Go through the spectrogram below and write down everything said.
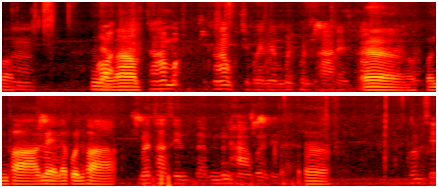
พออืมมันอย่างงามถ้าเฮาถ้าเฮาสิบ่เห็นเนี่ยมันผลพาได้เออผลผาแม่นและผลผาเมื่อทาสินแต่มันหาเบิ่นที่เออ เพิ่นสิ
